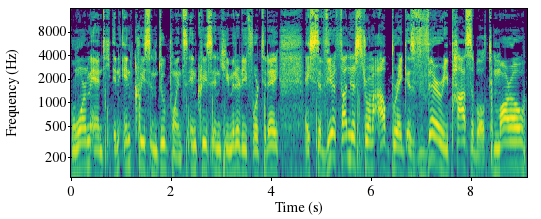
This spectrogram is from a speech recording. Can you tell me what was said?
warm and an increase in dew points, increase in humidity for today. A severe thunderstorm outbreak is very possible tomorrow.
